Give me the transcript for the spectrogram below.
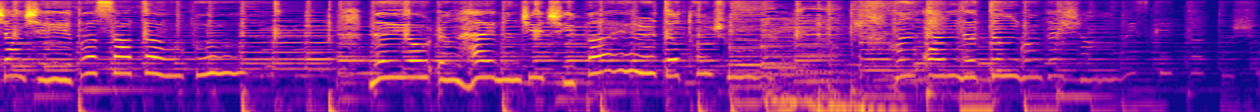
想起多少的舞没有人还能记起白日的痛楚。昏暗的灯光配上 whiskey 的毒素，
